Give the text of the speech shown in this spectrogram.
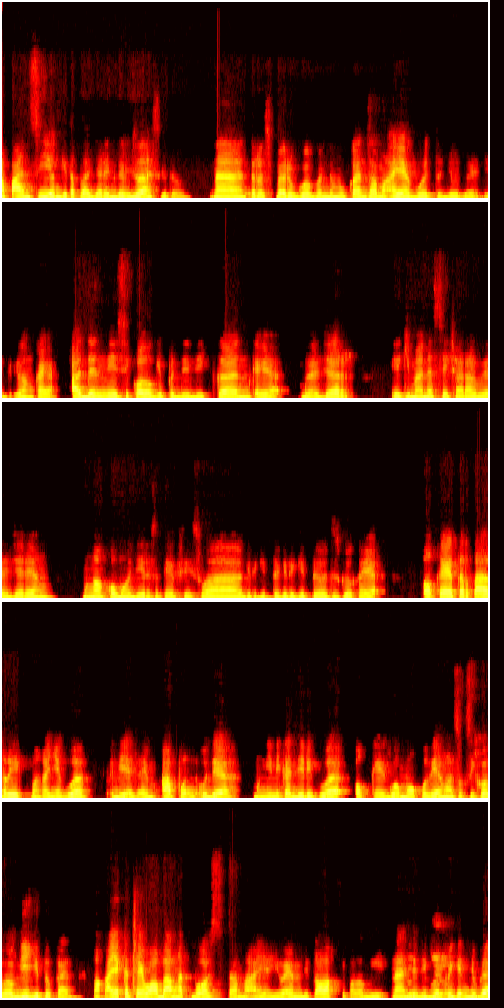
apaan sih yang kita pelajarin gak jelas gitu. Nah, terus baru gue menemukan sama ayah gue tuh juga dibilang kayak ada nih psikologi pendidikan kayak belajar ya gimana sih cara belajar yang mengakomodir setiap siswa gitu-gitu gitu-gitu. Terus gue kayak oke tertarik. Makanya gue di SMA pun udah menginikan diri gue, oke gue mau kuliah masuk psikologi gitu kan. Makanya kecewa banget bos sama ayah UM ditolak psikologi. Nah, jadi gue Betul. pengen juga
